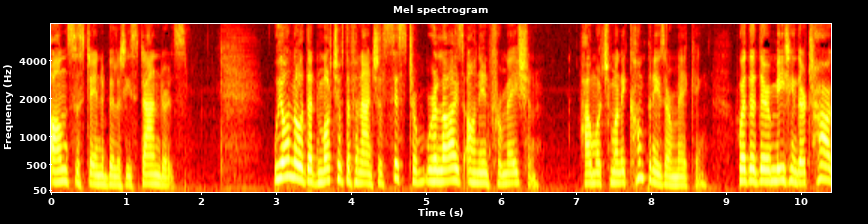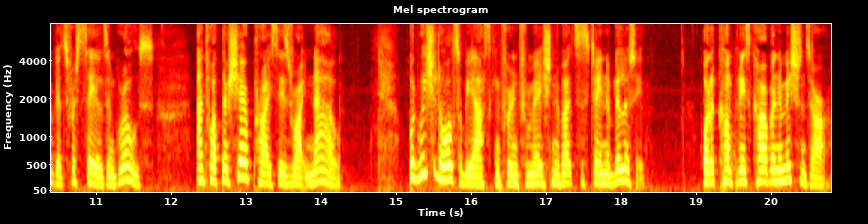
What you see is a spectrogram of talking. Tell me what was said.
on sustainability standards. We all know that much of the financial system relies on information how much money companies are making, whether they're meeting their targets for sales and growth, and what their share price is right now. But we should also be asking for information about sustainability what a company's carbon emissions are,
